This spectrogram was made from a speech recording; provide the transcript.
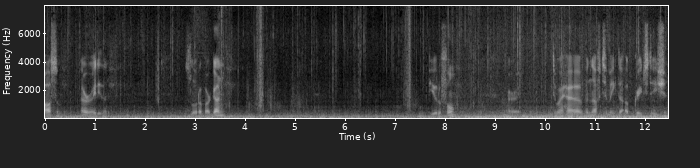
Awesome. Alrighty then. Let's load up our gun. Beautiful. Alright. Do I have enough to make the upgrade station?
